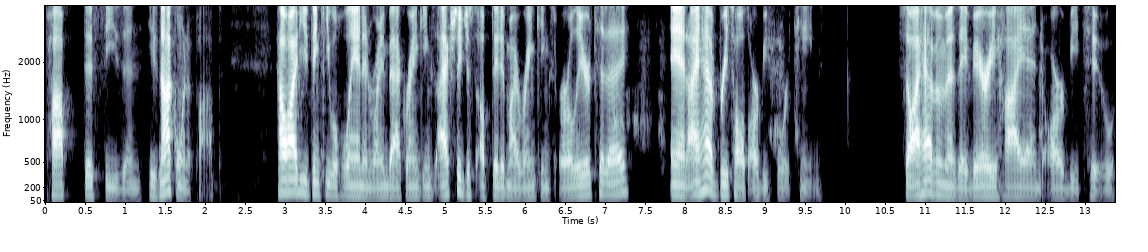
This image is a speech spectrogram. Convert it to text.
pop this season. He's not going to pop. How high do you think he will land in running back rankings? I actually just updated my rankings earlier today, and I have Breece Hall's RB 14. So I have him as a very high end RB2.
